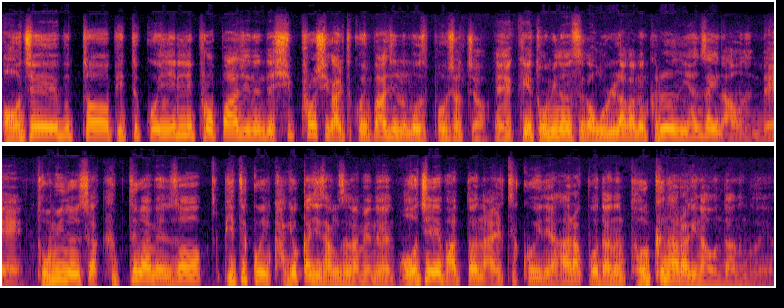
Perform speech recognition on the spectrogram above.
어제부터 비트코인 1, 2% 빠지는데 10%씩 알트코인 빠지는 모습 보셨죠? 예, 그게 도미넌스가 올라가면 그런 현상이 나오는데 도미넌스가 급등하면서 비트코인 가격까지 상승하면은 어제 봤던 알트코인의 하락보다는 더 큰 하락이 나온다는 거예요.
